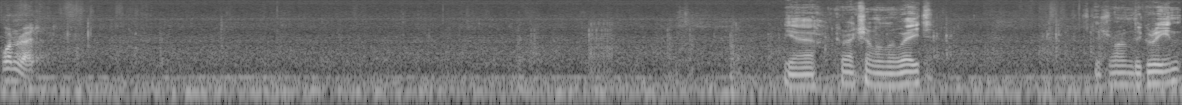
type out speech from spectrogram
One red. Yeah, correction on the weight. Get round the green.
